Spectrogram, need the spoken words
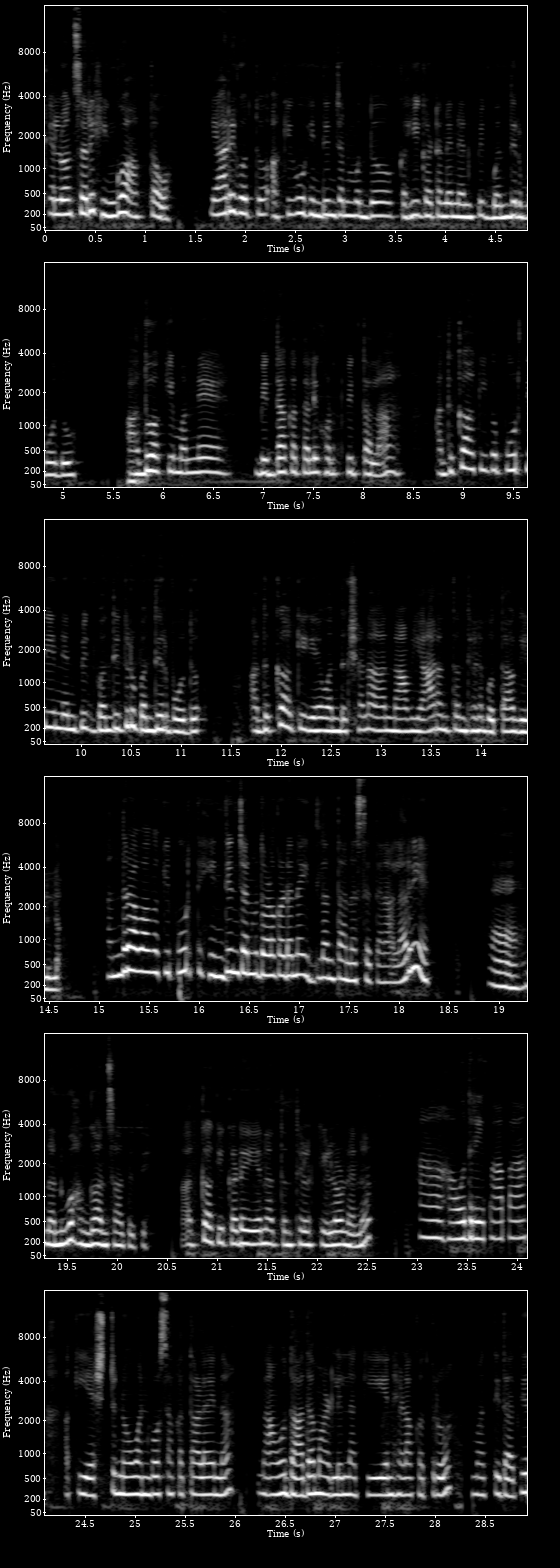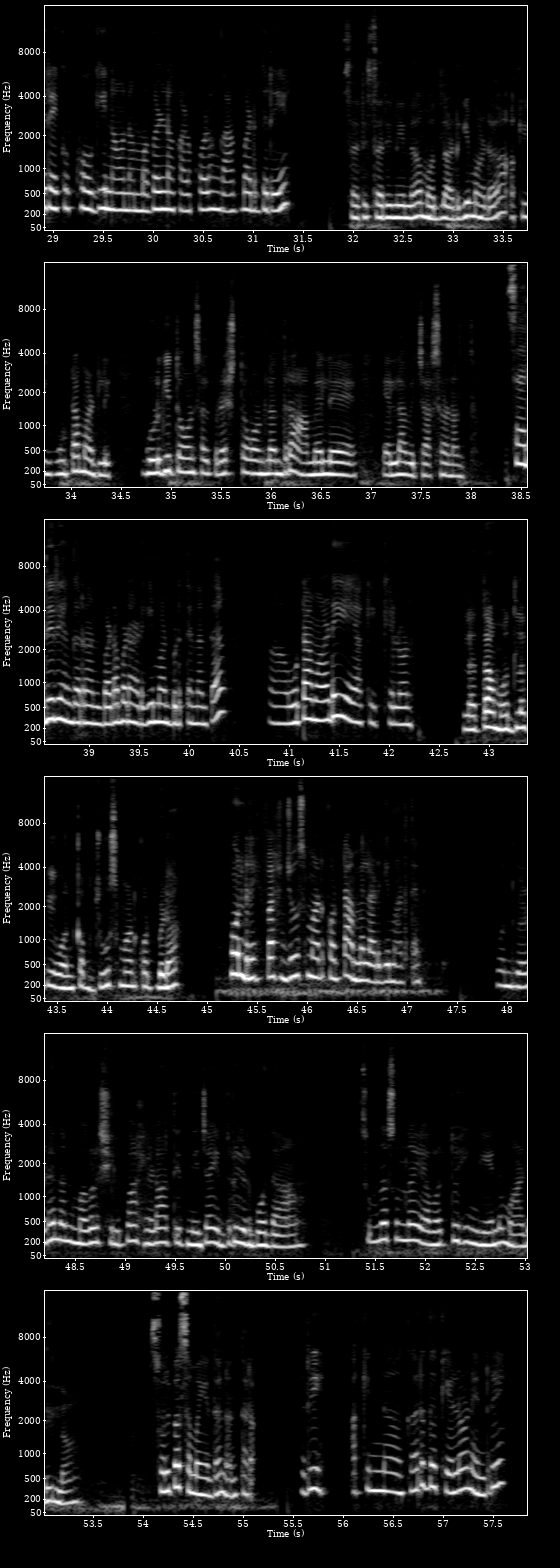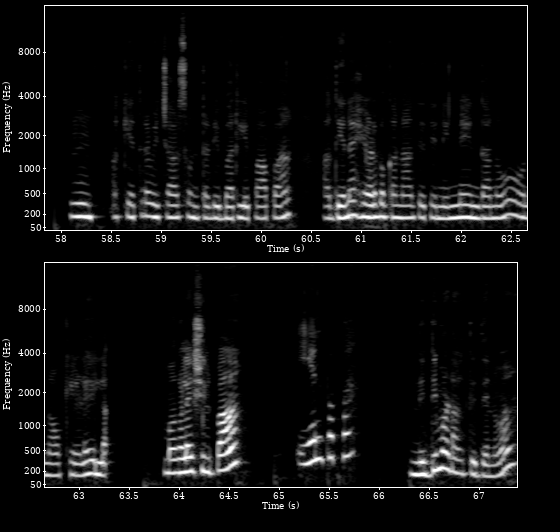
ಕೆಲವೊಂದು ಸರಿ ಹಿಂಗೂ ಆಗ್ತಾವ. ಯಾರಿಗೊತ್ತು ಆಕಿಗೂ ಹಿಂದಿನ ಜನ್ಮದ್ದು ಕಹಿ ಘಟನೆ ನೆನಪಿಗೆ ಬಂದಿರ್ಬೋದು? ಅದು ಆಕಿ ಮೊನ್ನೆ ಬಿದ್ದಾಕ ತಲೆಗೆ ಹೊಡೆದು ಬಿತ್ತಲ್ಲ ಅದಕ್ಕೆ ಆಕಿಗೆ ಪೂರ್ತಿ ನೆನಪಿಗೆ ಬಂದಿದ್ರು ಬಂದಿರ್ಬೋದು. ಅದಕ್ಕೆ ಆಕಿಗೆ ಒಂದು ಕ್ಷಣ ನಾವು ಯಾರಂತಂದು ಹೇಳಿ ಗೊತ್ತಾಗಲಿಲ್ಲ. ಅಂದ್ರೆ ಅವಾಗ ಆಕಿ ಪೂರ್ತಿ ಹಿಂದಿನ ಜನ್ಮದೊಳಗಡೆನೇ ಇದ್ಲಂತ ಅನಿಸ್ತೈತನಲ್ಲ ರೀ? ಹಾಂ ನನಗೂ ಹಂಗೆ ಅನ್ಸಾತೈತಿ. ಅಕ್ಕ ಆಕಿ ಕಡೆ ಏನಾತಂತ ಹೇಳಿ ಕೇಳೋಣೇನ? ಹಾಂ ಹೌದ್ರಿ ಪಾಪ. ಅಕ್ಕಿ ಎಷ್ಟು ನೋವು ಅನ್ಭವಿಸಕತ್ತಾಳೇನ? ನಾವು ದಾದ ಮಾಡಲಿಲ್ಲ ಅಕ್ಕಿ ಏನು ಹೇಳಕತ್ರು? ಅತಿ ಅತಿರೇಕಕ್ಕೆ ಹೋಗಿ ನಾವು ನಮ್ಮ ಮಗಳನ್ನ ಕಳ್ಕೊಳಂಗೆ ಆಗ್ಬಾರ್ದ್ರಿ. ಸರಿ ಸರಿ ನೀನು ಮೊದಲು ಅಡುಗೆ ಮಾಡ. ಅಕ್ಕಿ ಊಟ ಮಾಡಲಿ. ಗುಳ್ಗಿ ತೊಗೊಂಡು ಸ್ವಲ್ಪ ರೆಸ್ಟ್ ತೊಗೊಂಡ್ಲಂದ್ರೆ ಆಮೇಲೆ ಎಲ್ಲ ವಿಚಾರಿಸೋಣ ಅಂತ. ಸರಿ ರೀ ಹಂಗಾರೆ ನಾನು ಬಡ ಬಡ ಅಡುಗೆ ಮಾಡಿಬಿಡ್ತೇನಂತ. ಊಟ ಮಾಡಿ ಅಕ್ಕಿ ಕೇಳೋಣ. ಲತಾ ಮೊದ್ಲಕ್ಕೆ ಒಂದು ಕಪ್ ಜ್ಯೂಸ್ ಮಾಡ್ಕೊಟ್ಬಿಡ ಹ್ಞೂ ರೀ ಫಸ್ಟ್ ಜ್ಯೂಸ್ ಮಾಡಿಕೊಟ್ಟು ಆಮೇಲೆ ಅಡುಗೆ ಮಾಡ್ತೇನೆ. ಒಂದು ವೇಳೆ ನನ್ನ ಮಗಳು ಶಿಲ್ಪ ಹೇಳಾತಿದ್ ನಿಜ ಇದ್ರೂ ಇರ್ಬೋದಾ? ಸುಮ್ಮನೆ ಸುಮ್ಮನೆ ಯಾವತ್ತೂ ಹಿಂಗೇನು ಮಾಡಿಲ್ಲ. ಸ್ವಲ್ಪ ಸಮಯದ ನಂತರ. ರೀ ಆಕಿನ್ನ ಕರೆದು ಕೇಳೋಣೇನ್ರಿ? ಹ್ಞೂ ಆಕೆ ಹತ್ರ ವಿಚಾರಿಸೋಂತಡಿ ಬರಲಿ ಪಾಪ. ಅದೇನೋ ಹೇಳ್ಬೇಕನ್ನತೈತಿ ನಿನ್ನೆಯಿಂದನೂ ನಾವು ಕೇಳೇ ಇಲ್ಲ. ಮಗಳೇ ಶಿಲ್ಪ? ಏನ್ ಪಾಪ ನಿದ್ದೆ ಮಾಡಾಕ್ತಿದ್ದೇನವಾ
